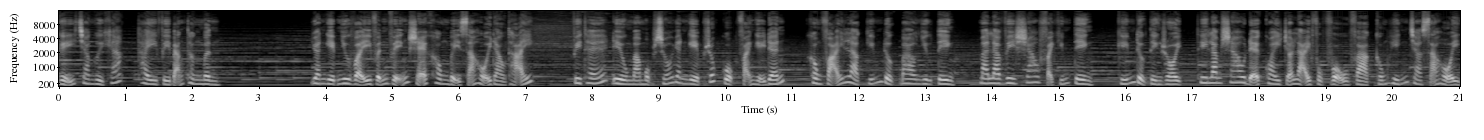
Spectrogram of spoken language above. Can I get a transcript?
nghĩ cho người khác thay vì bản thân mình. Doanh nghiệp như vậy vĩnh viễn sẽ không bị xã hội đào thải. Vì thế, điều mà một số doanh nghiệp rốt cuộc phải nghĩ đến không phải là kiếm được bao nhiêu tiền, mà là vì sao phải kiếm tiền. Kiếm được tiền rồi thì làm sao để quay trở lại phục vụ và cống hiến cho xã hội.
